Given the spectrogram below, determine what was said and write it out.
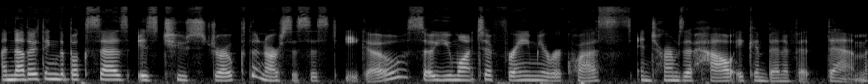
Another thing the book says is to stroke the narcissist ego. So you want to frame your requests in terms of how it can benefit them.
